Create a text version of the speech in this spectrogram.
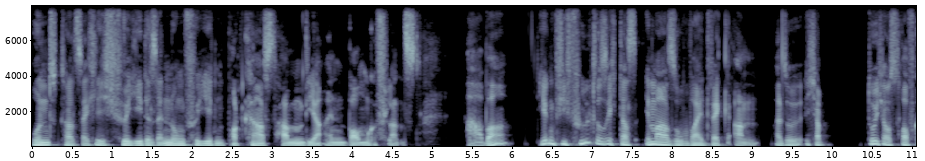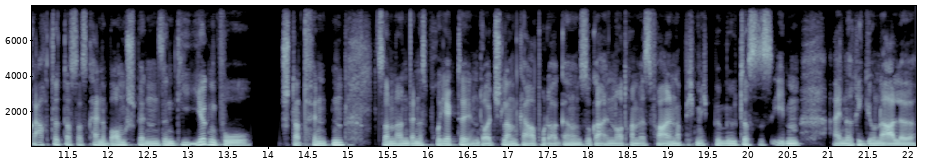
Und tatsächlich für jede Sendung, für jeden Podcast haben wir einen Baum gepflanzt. Aber irgendwie fühlte sich das immer so weit weg an. Also ich habe durchaus darauf geachtet, dass das keine Baumspenden sind, die irgendwo stattfinden, sondern wenn es Projekte in Deutschland gab oder sogar in Nordrhein-Westfalen, habe ich mich bemüht, dass es eben eine regionale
